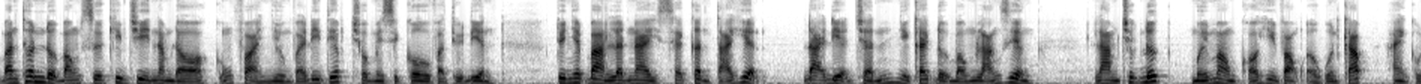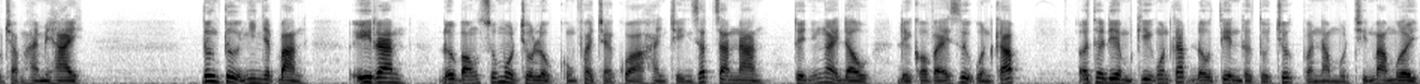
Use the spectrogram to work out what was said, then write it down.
bản thân đội bóng xứ Kim Chi năm đó cũng phải nhường vé đi tiếp cho Mexico và Thụy Điển. Tuyển Nhật Bản lần này sẽ cần tái hiện đại địa chấn như cách đội bóng láng giềng làm trước Đức mới mong có hy vọng ở World Cup 2022. Tương tự như Nhật Bản, Iran, đội bóng số 1 châu lục cũng phải trải qua hành trình rất gian nan từ những ngày đầu để có vé dự World Cup. Ở thời điểm kỳ World Cup đầu tiên được tổ chức vào năm 1930,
